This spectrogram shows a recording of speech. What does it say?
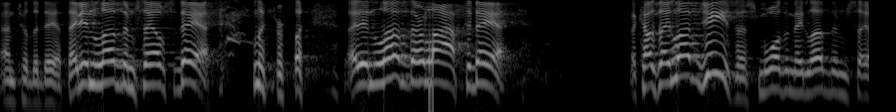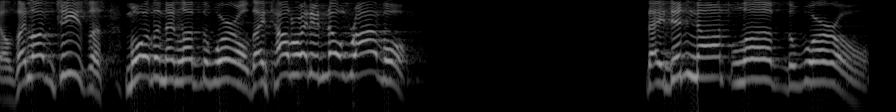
until the death. They didn't love themselves to death, literally. They didn't love their life to death because they loved Jesus more than they loved themselves. They loved Jesus more than they loved the world. They tolerated no rival. They did not love the world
